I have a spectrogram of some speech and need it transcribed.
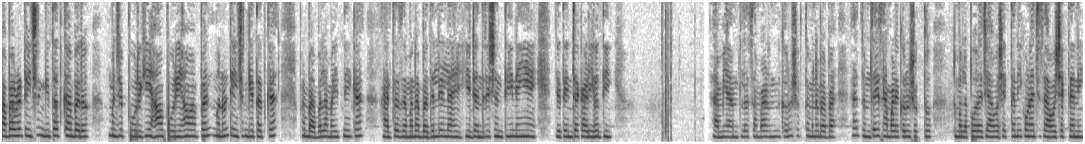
बाबा एवढं टेन्शन घेतात का बरं? म्हणजे पोरगी हा पोरी हा आपण म्हणून टेन्शन घेतात का? पण बाबाला माहीत नाही का? आता जमाना बदललेला आहे. ही जनरेशन ती नाही आहे जे त्यांच्या काळी होती. आम्ही आमला सांभाळ करू शकतो म्हणा बाबा. हां तुमचाही सांभाळ करू शकतो. तुम्हाला पोराची आवश्यकता नाही कोणाचीच आवश्यकता नाही.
